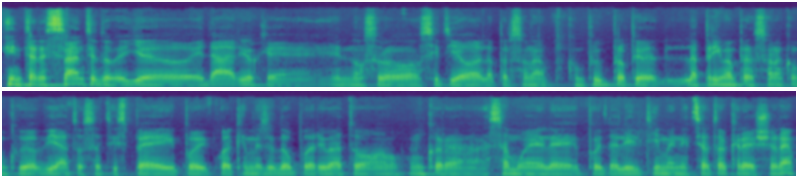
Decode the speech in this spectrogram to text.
interessante dove io e Dario, che è il nostro CTO, la, persona con cui, proprio la prima persona con cui ho avviato Satispay, poi qualche mese dopo è arrivato ancora Samuele e poi da lì il team ha iniziato a crescere.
